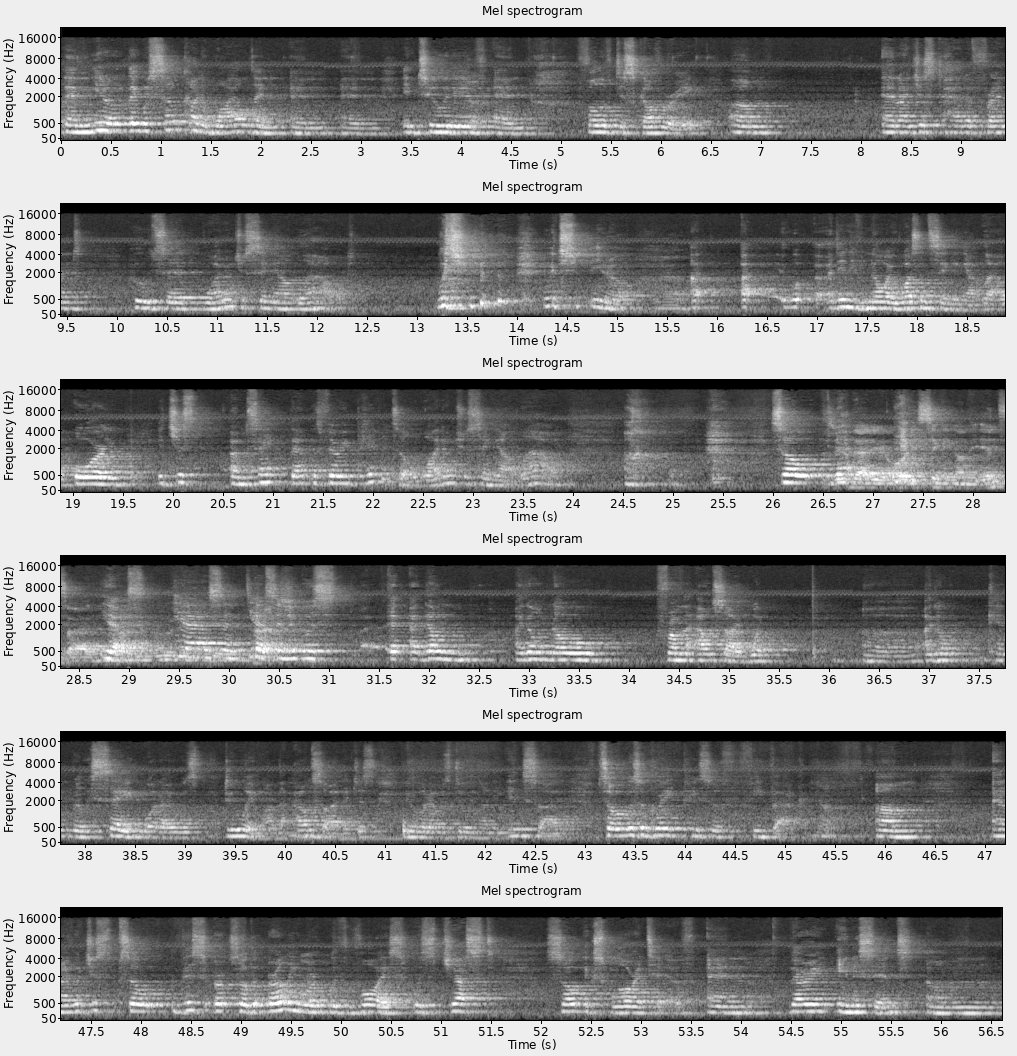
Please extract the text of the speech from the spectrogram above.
and you know, they were so kind of wild and, and, and intuitive and full of discovery. Um, and I just had a friend who said, "Why don't you sing out loud?" Which, which you know, Yeah. I, I didn't even know I wasn't singing out loud, or it just, I'm saying that was very pivotal. Why don't you sing out loud? so So that, that you're already singing on the inside. Yes, yes, and yes, and it was. I, I don't, I don't know from the outside what. Uh, I don't can't really say what I was doing on the outside. I just knew what I was doing on the inside. So it was a great piece of feedback. Yeah. Um, and I would just, so this, so the early work with voice was just so explorative and very innocent. Um,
